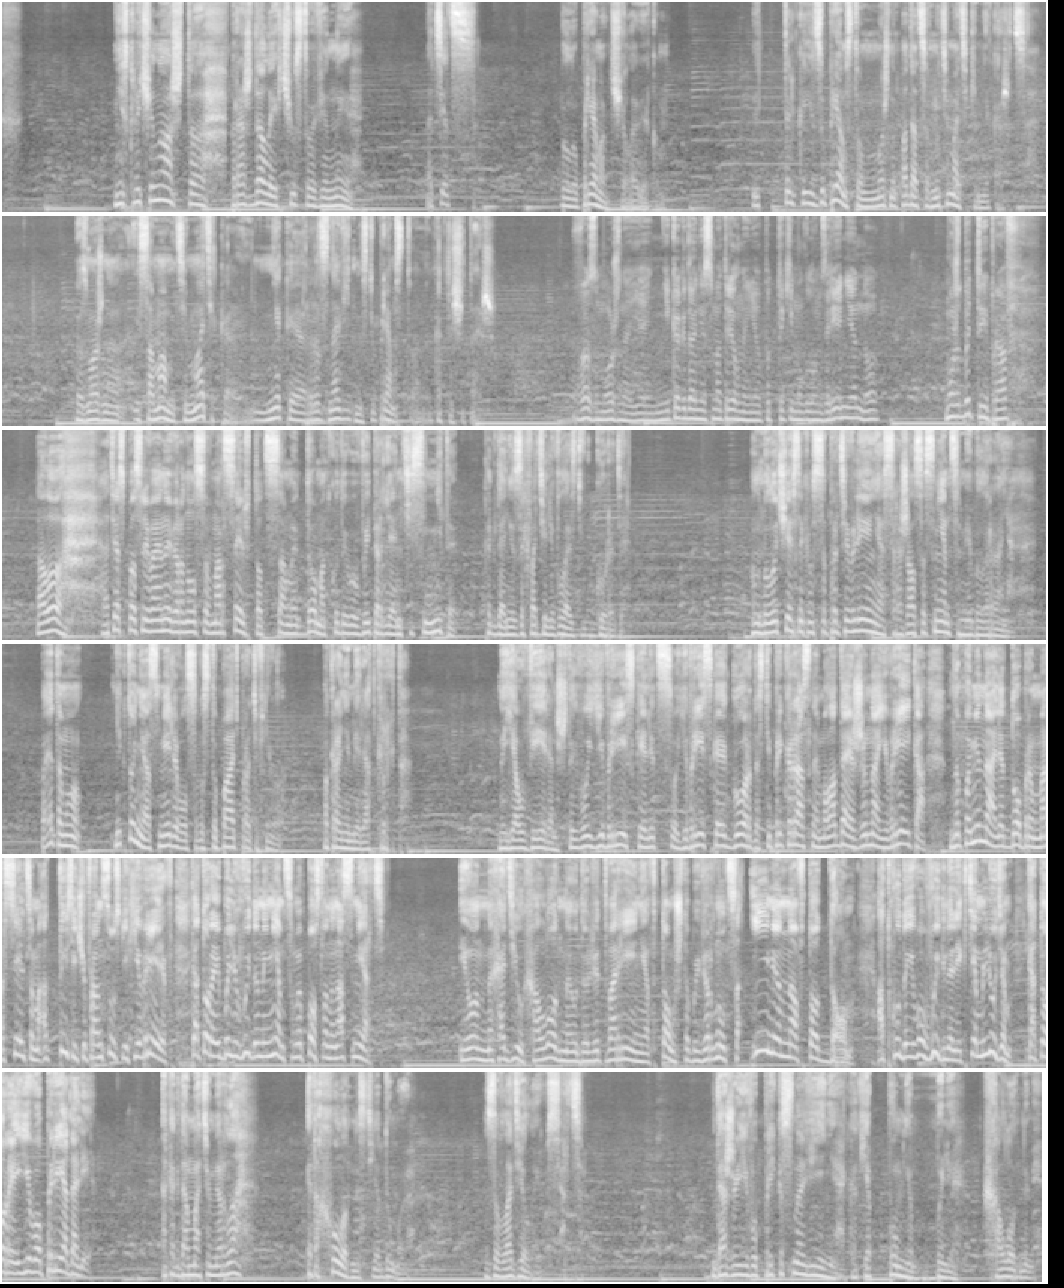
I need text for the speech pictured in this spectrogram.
Не исключено, что порождало их чувство вины. Отец был упрямым человеком. Ведь только из упрямства можно податься в математике, мне кажется. Возможно, и сама математика — некая разновидность упрямства, как ты считаешь? Возможно, я никогда не смотрел на нее под таким углом зрения, но... Может быть, ты прав. Алло, отец после войны вернулся в Марсель, в тот самый дом, откуда его выперли антисемиты, когда они захватили власть в городе. Он был участником сопротивления, сражался с немцами и был ранен. Поэтому никто не осмеливался выступать против него, по крайней мере, открыто. Но я уверен, что его еврейское лицо, еврейская гордость и прекрасная молодая жена-еврейка напоминали добрым марсельцам о тысяче французских евреев, которые были выданы немцам и посланы на смерть. И он находил холодное удовлетворение в том, чтобы вернуться именно в тот дом, откуда его выгнали к тем людям, которые его предали. А когда мать умерла, эта холодность, я думаю, завладела его сердцем. Даже его прикосновения, как я помню, были холодными.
